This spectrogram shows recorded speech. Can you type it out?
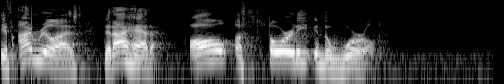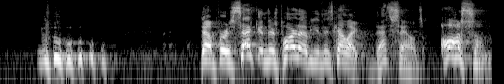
if I realized that I had all authority in the world now, for a second, there's part of you that's kind of like, that sounds awesome.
